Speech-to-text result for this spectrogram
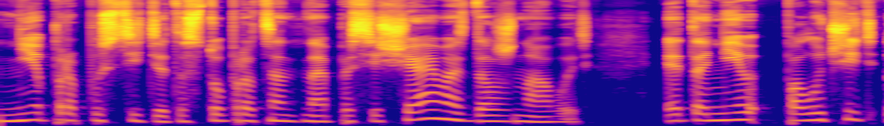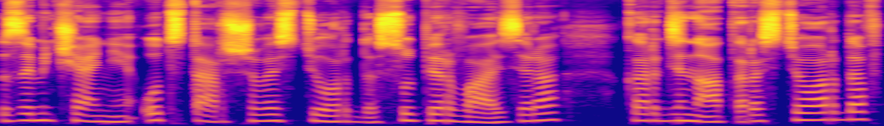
не пропустить. Это стопроцентная посещаемость должна быть. Это не получить замечание от старшего стюарда, супервайзера, координатора стюардов,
